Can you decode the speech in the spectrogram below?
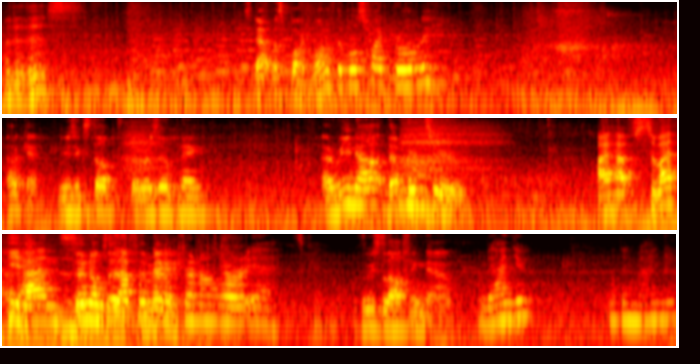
What this? So that was part one of the boss fight, probably. Okay, music stopped. door is opening. Arena number two. I have sweaty hands. Turn on the, the Laughing now, mirror. turn on your yeah. It's good. Who's laughing now? And behind you? Nothing behind you?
